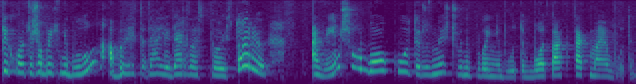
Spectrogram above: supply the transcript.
ти хочеш, аби їх не було, аби ти далі дерлась про історію. А з іншого боку, ти розумієш, що вони повинні бути, бо так так має бути.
